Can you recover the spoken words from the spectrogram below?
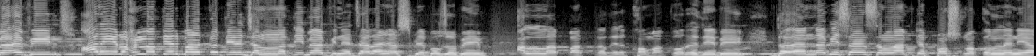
মাহফিল। আর এই রহমতের বারকাতের জান্নাতি মাহফিলে যারা আসবে, বসবে, আল্লাহ পাক তাদের ক্ষমা করে দেবে। নবী সাল্লামকে প্রশ্ন করলেন, ইয়া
